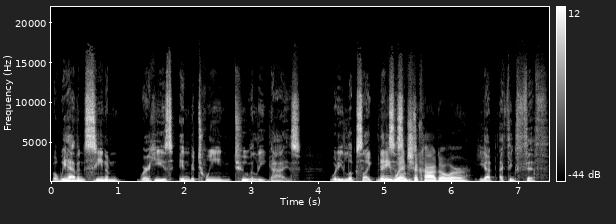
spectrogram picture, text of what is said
but we haven't seen him where he's in between two elite guys. What he looks like. Did he win Chicago or? He got, I think, fifth.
